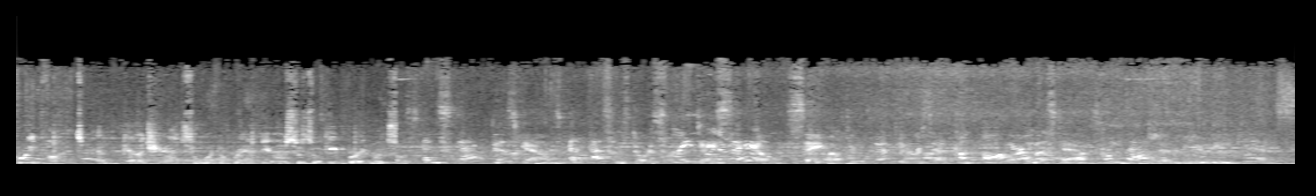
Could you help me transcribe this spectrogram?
stand a chance to win a brand new Suzuki Bergman and stack discounts at Essence Store's three-day sale. Save up to 50% on all your must-haves from fashion, beauty, kids,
